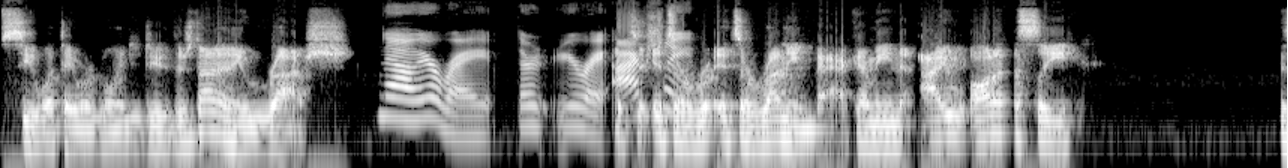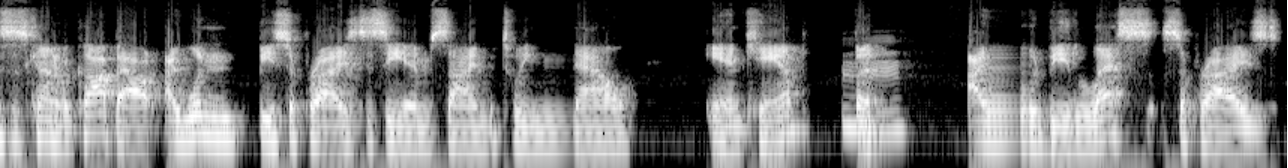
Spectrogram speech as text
see what they were going to do. There's not any rush. No, you're right. There, you're right. It's, Actually, it's a it's a running back. I mean, I honestly, this is kind of a cop out. I wouldn't be surprised to see him sign between now and camp, but Mm-hmm. I would be less surprised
